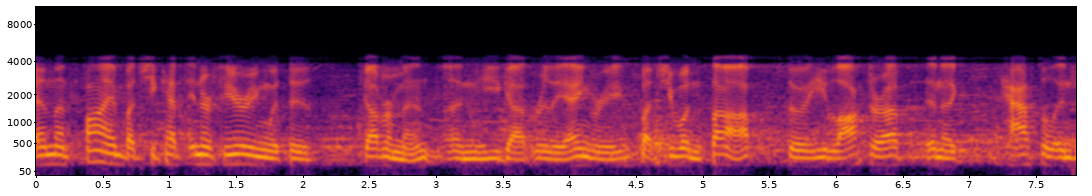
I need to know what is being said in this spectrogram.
And that's fine, but she kept interfering with his government and he got really angry, but she wouldn't stop. So he locked her up in a castle in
